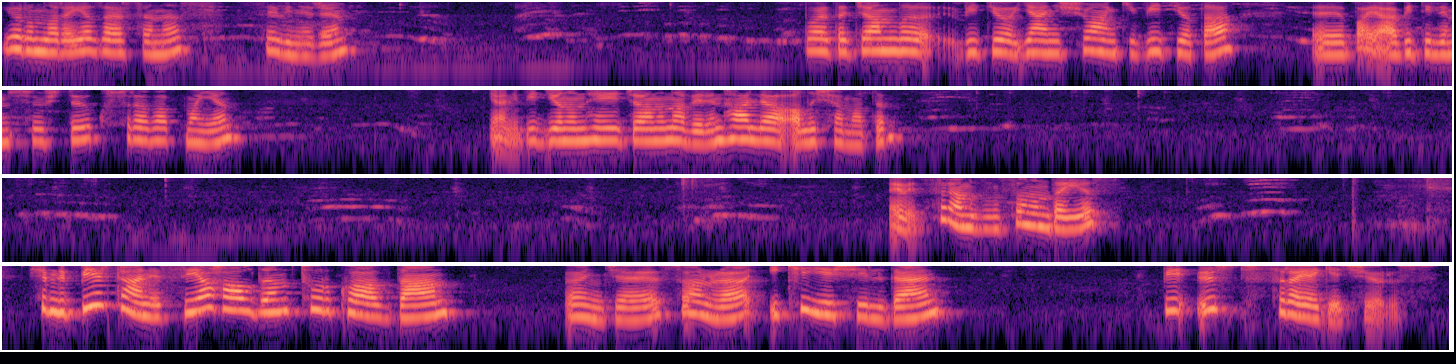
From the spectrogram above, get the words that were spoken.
Yorumlara yazarsanız sevinirim. Bu arada canlı video yani şu anki videoda e, bayağı bir dilim sürçtü. Kusura bakmayın. Yani videonun heyecanına verin. Hala alışamadım. Evet sıramızın sonundayız. Şimdi bir tane siyah aldım turkuazdan önce sonra iki yeşilden bir üst sıraya geçiyoruz.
